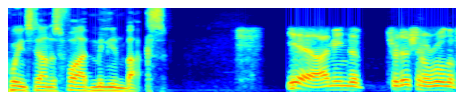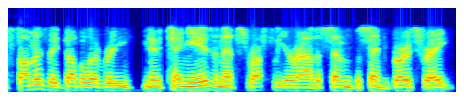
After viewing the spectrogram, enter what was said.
Queenstown is five million bucks. Yeah, I mean the traditional rule of thumb is they double every you know 10 years, and that's roughly around a 7% growth rate.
